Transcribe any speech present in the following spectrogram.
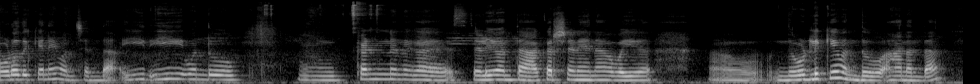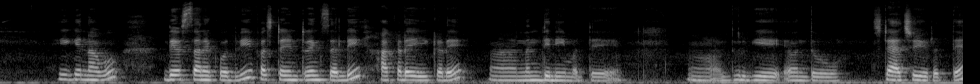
ನೋಡೋದಕ್ಕೇ ಒಂದು ಚೆಂದ. ಈ ಈ ಒಂದು ಕಣ್ಣಿಗೆ ಸೆಳೆಯುವಂಥ ಆಕರ್ಷಣೆನ ವೈ ನೋಡಲಿಕ್ಕೆ ಒಂದು ಆನಂದ. ಹೀಗೆ ನಾವು ದೇವಸ್ಥಾನಕ್ಕೆ ಹೋದ್ವಿ. ಫಸ್ಟ್ ಎಂಟ್ರೆನ್ಸಲ್ಲಿ ಆ ಕಡೆ ಈ ಕಡೆ ನಂದಿನಿ ಮತ್ತು ದುರ್ಗಿ ಒಂದು ಸ್ಟ್ಯಾಚು ಇರುತ್ತೆ.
